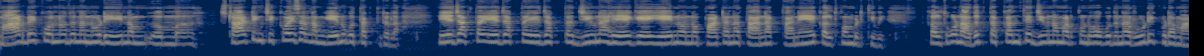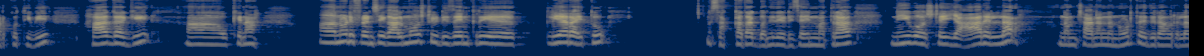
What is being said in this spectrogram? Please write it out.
ಮಾಡಬೇಕು ಅನ್ನೋದನ್ನು ನೋಡಿ ನಮ್ಮ ಸ್ಟಾರ್ಟಿಂಗ್ ಚಿಕ್ಕ ವಯಸ್ಸಲ್ಲಿ ನಮಗೇನು ಗೊತ್ತಾಗ್ತಿರಲ್ಲ. ಏಜ್ ಆಗ್ತಾ ಏಜ್ ಆಗ್ತಾ ಏಜ್ ಆಗ್ತಾ ಜೀವನ ಹೇಗೆ, ಏನು ಅನ್ನೋ ಪಾಠನ ತಾನಾಗಿ ತಾನೇ ಕಲ್ತ್ಕೊಂಡ್ಬಿಡ್ತೀವಿ. ಕಲ್ತ್ಕೊಂಡು ಅದಕ್ಕೆ ತಕ್ಕಂತೆ ಜೀವನ ಮಾಡ್ಕೊಂಡು ಹೋಗೋದನ್ನು ರೂಢಿ ಕೂಡ ಮಾಡ್ಕೋತೀವಿ. ಹಾಗಾಗಿ ಓಕೆನಾ ನೋಡಿ ಫ್ರೆಂಡ್ಸ್ ಈಗ ಆಲ್ಮೋಸ್ಟ್ ಈ ಡಿಸೈನ್ ಕ್ರಿಯೇ ಕ್ಲಿಯರ್ ಆಯಿತು. ಸಖತ್ತಾಗಿ ಬಂದಿದೆ ಡಿಸೈನ್ ಮಾತ್ರ. ನೀವು ಅಷ್ಟೇ ಯಾರೆಲ್ಲ ನಮ್ಮ ಚಾನಲ್ನ ನೋಡ್ತಾ ಇದ್ದೀರಾ, ಅವರೆಲ್ಲ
